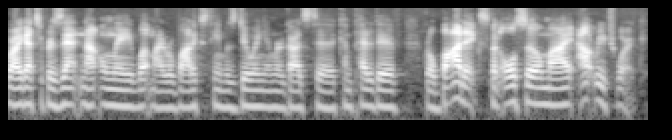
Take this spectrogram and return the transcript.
where I got to present not only what my robotics team was doing in regards to competitive robotics, but also my outreach work.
